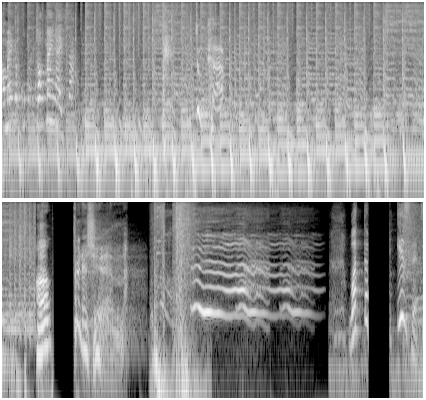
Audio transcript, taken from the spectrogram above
เอาแม่งกับกูช็อกแม่งไงสักจุกครับ Huh? Finish him What the is this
